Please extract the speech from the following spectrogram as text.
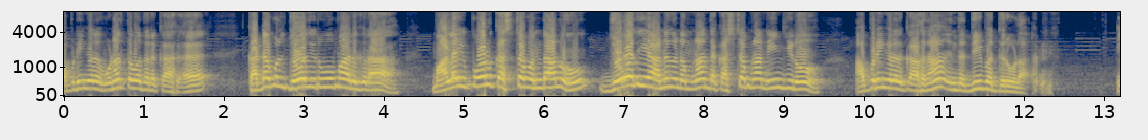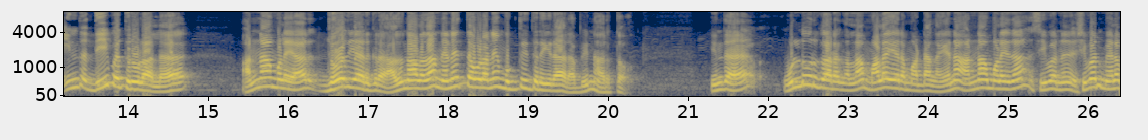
அப்படிங்கிற உணர்த்துவதற்காக கடவுள் ஜோதி ரூபமாக இருக்கிறா? மலை போல் கஷ்டம் வந்தாலும் ஜோதியை அணுகுனோம்னா அந்த கஷ்டம்லாம் நீங்கிடும் அப்படிங்கிறதுக்காக தான் இந்த தீப திருவிழா. இந்த தீப திருவிழாவில் அண்ணாமலையார் ஜோதியாக இருக்கிறார். அதனால தான் நினைத்த உடனே முக்தி தருகிறார் அப்படின்னு அர்த்தம். இந்த உள்ளூர்காரங்கள்லாம் மலை ஏற மாட்டாங்க. ஏன்னா அண்ணாமலை தான் சிவன். சிவன் மேலே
